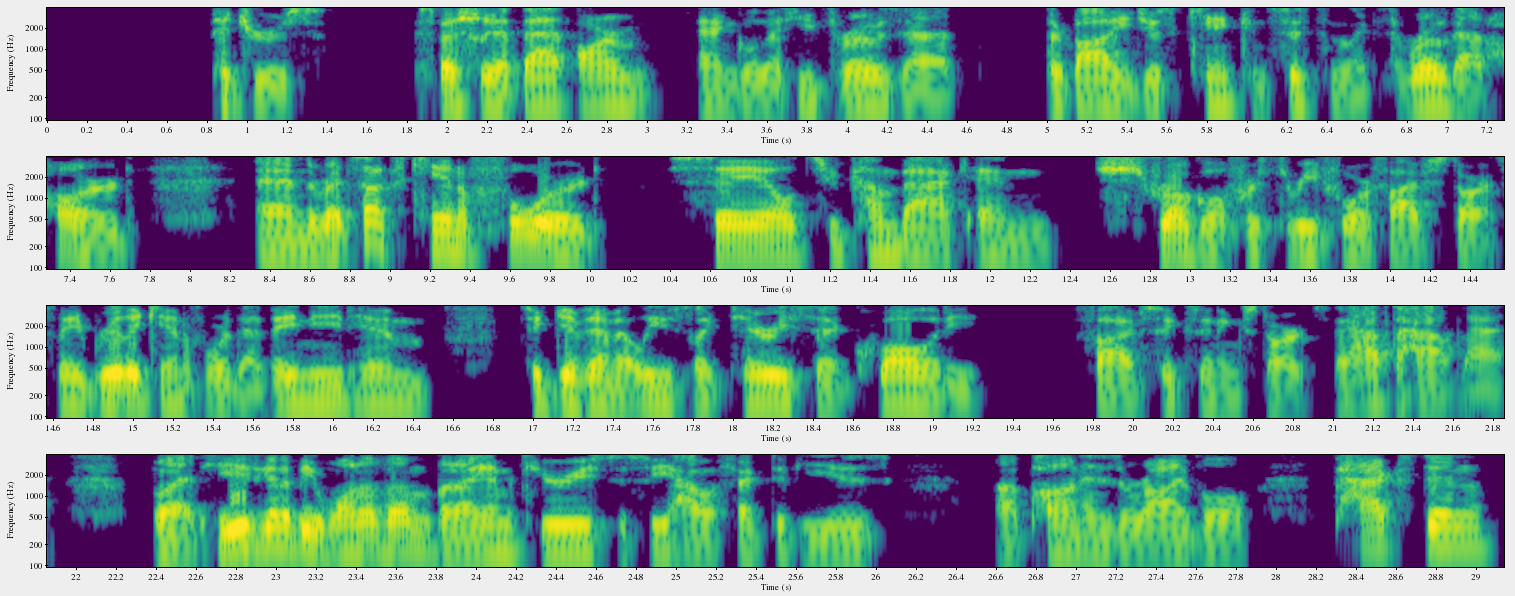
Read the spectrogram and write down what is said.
pitchers, especially at that arm angle that he throws at, their body just can't consistently throw that hard. And the Red Sox can't afford Sale to come back and struggle for three, four, five starts. They really can't afford that. They need him to give them at least, like Terry said, quality five, six inning starts. They have to have that. But he's going to be one of them. But I am curious to see how effective he is upon his arrival. Paxton,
